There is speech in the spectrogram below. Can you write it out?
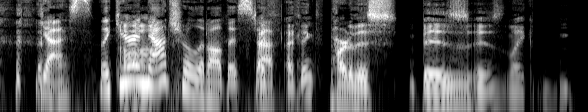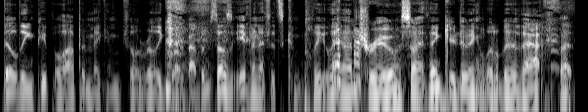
yes, like you're a natural at all this I, stuff. I think part of this biz is like building people up and making them feel really good about themselves, even if it's completely untrue. So I think you're doing a little bit of that, but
